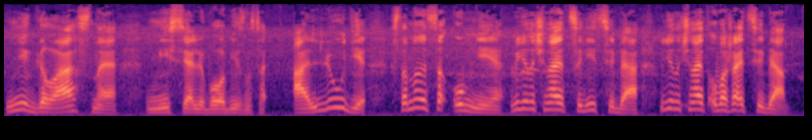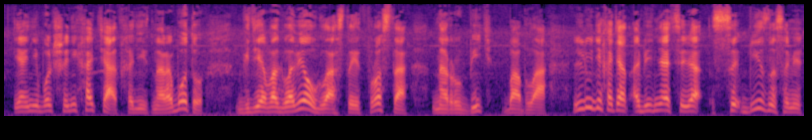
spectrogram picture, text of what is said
негласная миссия любого бизнеса. А люди становятся умнее, люди начинают ценить себя, люди начинают уважать себя и они больше не хотят ходить на работу, где во главе угла стоит просто нарубить бабла. Люди хотят объединять себя с бизнесами,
